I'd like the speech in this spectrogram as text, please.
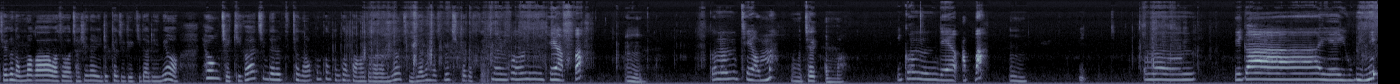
잭은 엄마가 와서 자신을 일으켜주길 기다리며 형 제키가 침대를 뛰쳐나와 쿵쾅쿵쾅 방을 돌아다니며 준비하는 모습을 지켜봤어요. 나 이건 제 아빠? 응, 이거는 제 엄마? 응, 잭 엄마. 이거는 내 아빠? 응, 그러면 얘가 얘 유빈이?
